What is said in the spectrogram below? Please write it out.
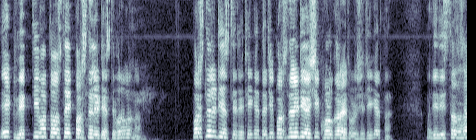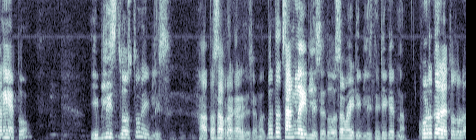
एक व्यक्तिमत्व असतं एक पर्सनॅलिटी असते बरोबर ना? पर्सनॅलिटी असते ते ठीक आहे? त्याची पर्सनॅलिटी अशी खोडकर आहे थोडीशी ठीक आहेत ना? म्हणजे दिसतं तसा नाही येतो इब्लिस जो असतो ना इब्लिस हा तसा प्रकार आहे त्याच्यामध्ये. पण तो चांगला इब्लिस आहे तो असा वाईट इब्लिस नाही ठीक आहे ना? खोडकर आहे तो थोडा.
